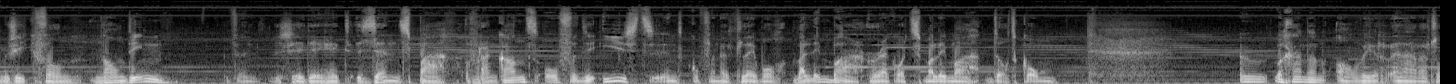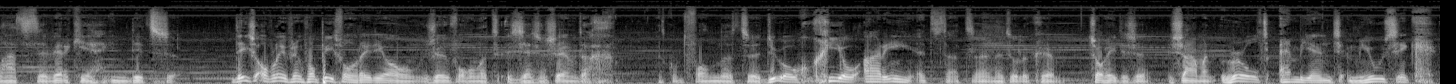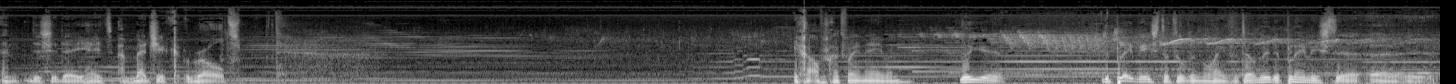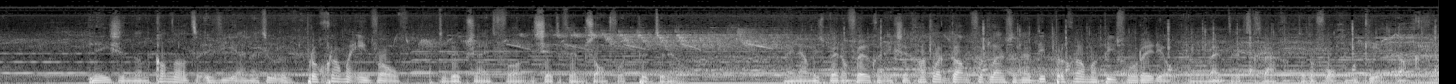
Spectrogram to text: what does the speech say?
Muziek van Nandine. De cd heet Zenspa Frankant of The East. Het komt van het label Malimba Records, malimba.com. We gaan dan alweer naar het laatste werkje in dit, deze aflevering van Peaceful Radio 776. Het komt van het duo Gio Ari. Het staat uh, natuurlijk... Uh, zo heten ze samen World Ambient Music. En de cd heet Magic World. Ik ga afscheid van je nemen. Wil je de playlist, dat wilde ik nog even vertellen. Wil je de playlist uh, lezen, dan kan dat via natuurlijk programma-info op de website van zfmzandvoort.nl. Mijn naam is Benno Veugen en ik zeg hartelijk dank voor het luisteren naar dit programma Peaceful Radio. En wat mij betreft graag tot de volgende keer. Dag.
